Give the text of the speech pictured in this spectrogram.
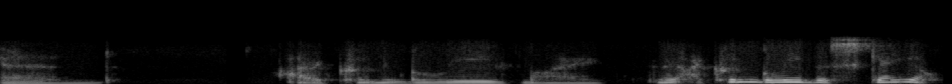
And I couldn't believe my, I couldn't believe the scale.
